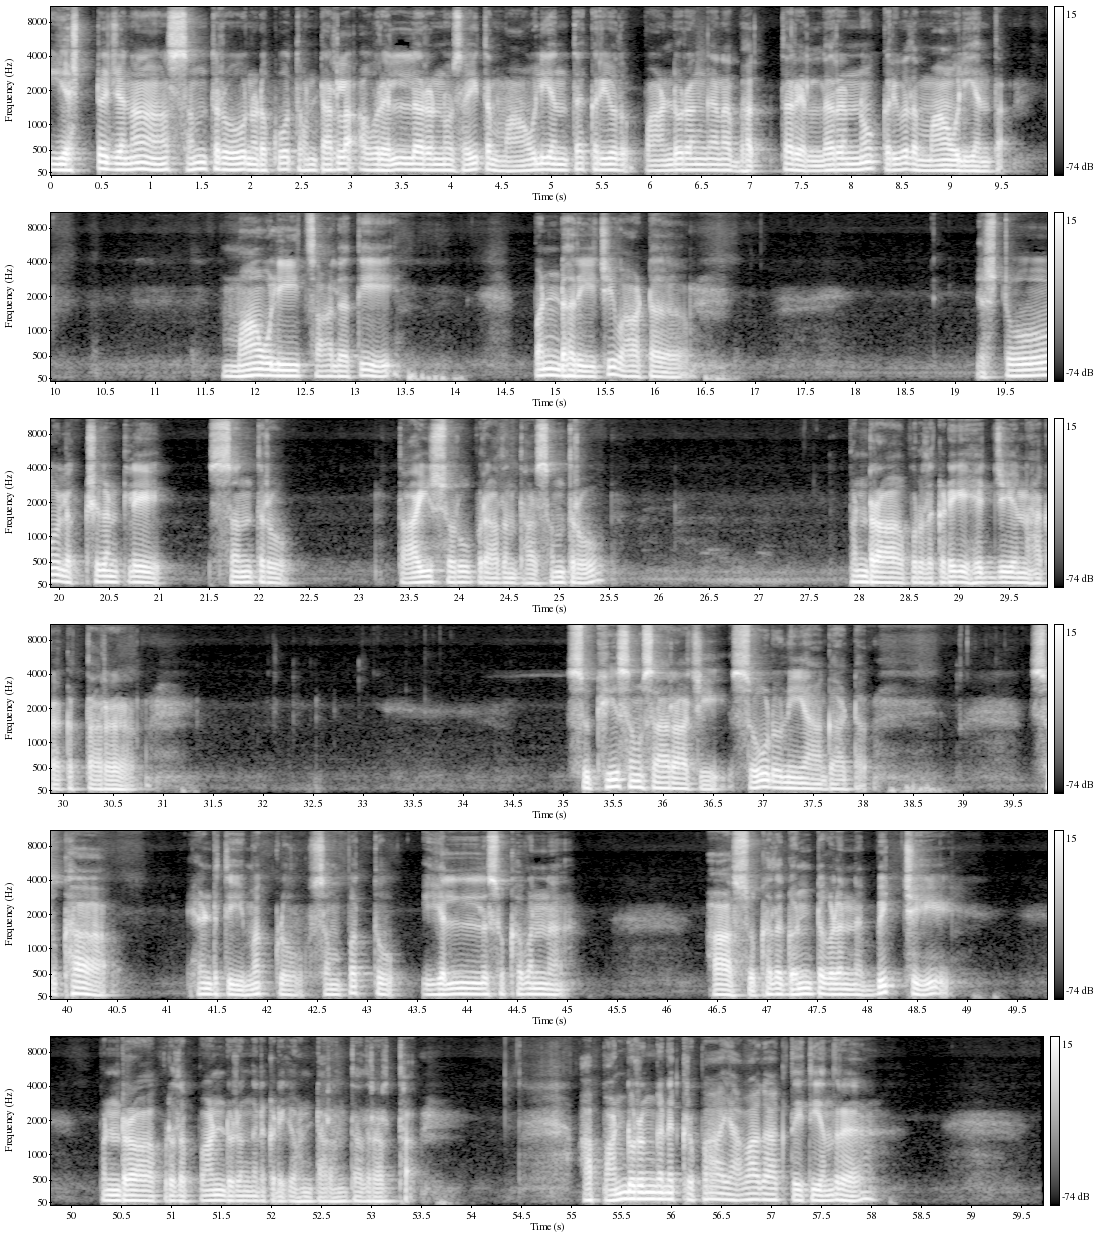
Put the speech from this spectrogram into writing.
ಎಷ್ಟು ಜನ ಸಂತರು ನಡ್ಕೋತ ಹೊಂಟಾರಲ್ಲ, ಅವರೆಲ್ಲರನ್ನೂ ಸಹಿತ ಮಾವುಲಿ ಅಂತ ಕರೆಯೋದು. ಪಾಂಡುರಂಗನ ಭಕ್ತರೆಲ್ಲರನ್ನೂ ಕರೆಯೋದು ಮಾವುಲಿ ಅಂತ. ಮಾವುಲಿ ಚಾಲತಿ ಪಂಢರೀಚಿ ವಾಟ. ಎಷ್ಟೋ ಲಕ್ಷಗಂಟ್ಲೆ ಸಂತರು, ತಾಯಿ ಸ್ವರೂಪರಾದಂತಹ ಸಂತರು ಪಂಡ್ರಾಪುರದ ಕಡೆಗೆ ಹೆಜ್ಜೆಯನ್ನು ಹಾಕಾಕತ್ತಾರ. ಸುಖಿ ಸಂಸಾರಾಚಿ ಸೋಡುನಿಯ ಘಾಟ. ಸುಖ, ಹೆಂಡತಿ ಮಕ್ಕಳು ಸಂಪತ್ತು ಎಲ್ಲ ಸುಖವನ್ನು, ಆ ಸುಖದ ಗಂಟುಗಳನ್ನು ಬಿಚ್ಚಿ ಪಂಡ್ರಾಪುರದ ಪಾಂಡುರಂಗನ ಕಡೆಗೆ ಹೊಂಟಾರಂತ ಅದರ ಅರ್ಥ. ಆ ಪಾಂಡುರಂಗನ ಕೃಪಾ ಯಾವಾಗ ಆಗ್ತೈತಿ ಅಂದ್ರೆ,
